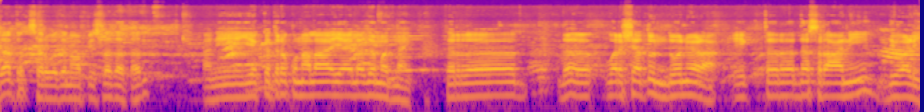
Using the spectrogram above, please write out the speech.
जातात. सर्वजण ऑफिसला जातात. आणि एकत्र कुणाला यायला जमत नाही. तर द वर्षातून दोन वेळा. एक तर दसरा आणि दिवाळी.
